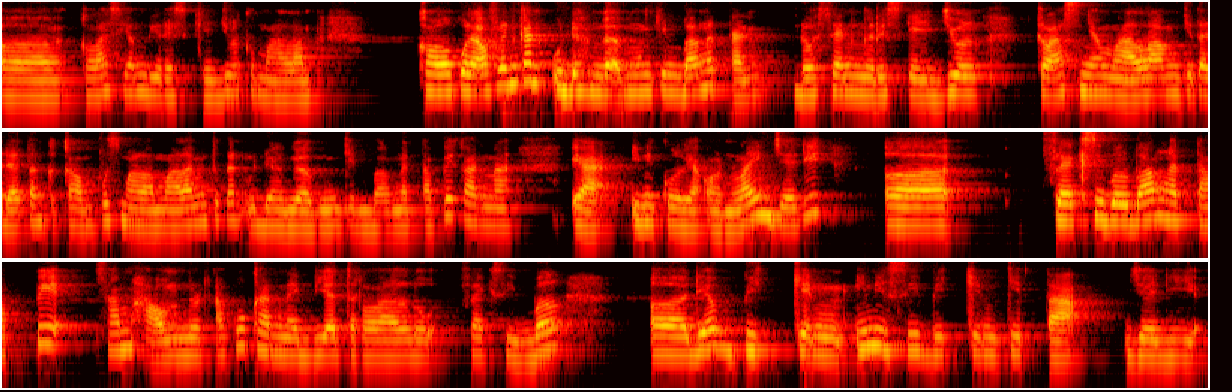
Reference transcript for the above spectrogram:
uh, kelas yang di reschedule ke malam kalau kuliah offline kan udah nggak mungkin banget kan dosen nge-reschedule kelasnya malam kita datang ke kampus malam-malam itu kan udah nggak mungkin banget. Tapi karena ya ini kuliah online jadi uh, fleksibel banget. Tapi somehow menurut aku karena dia terlalu fleksibel uh, dia bikin ini sih bikin kita jadi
